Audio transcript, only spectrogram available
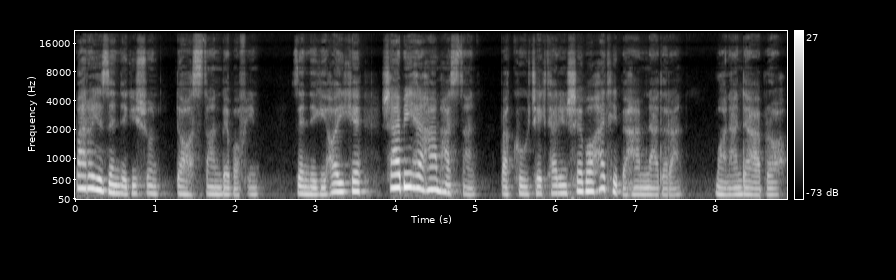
برای زندگیشون داستان ببافیم. زندگی هایی که شبیه هم هستند و کوچکترین شباهتی به هم ندارن مانند ابراه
